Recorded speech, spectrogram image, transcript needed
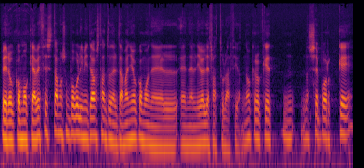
pero como que a veces estamos un poco limitados tanto en el tamaño como en el, en el nivel de facturación. ¿no? Creo que, mm, no sé por qué,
